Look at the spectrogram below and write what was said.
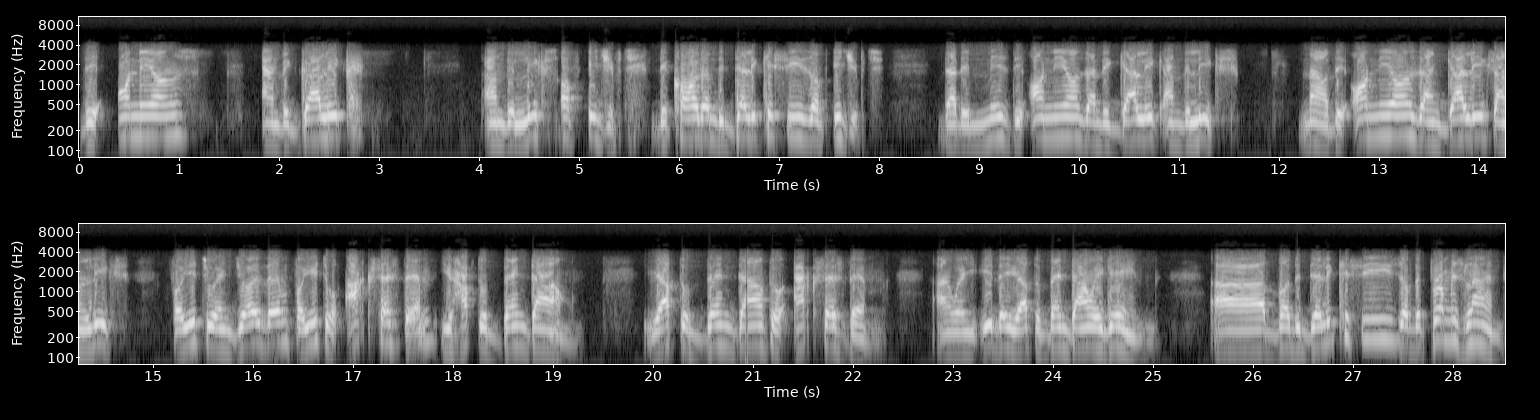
the onions and the garlic and the leeks of Egypt. They call them the delicacies of Egypt, that they miss the onions and the garlic and the leeks. Now, the onions and garlics and leeks, for you to enjoy them, for you to access them, you have to bend down. You have to bend down to access them. And when you eat them, you have to bend down again. Uh, but the delicacies of the promised land,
